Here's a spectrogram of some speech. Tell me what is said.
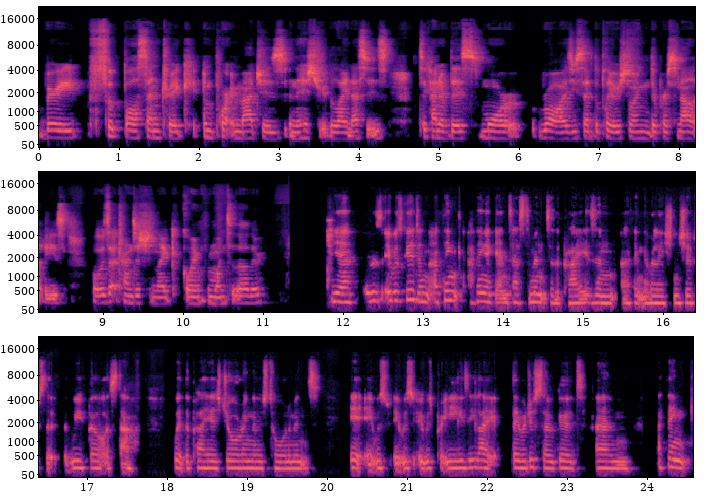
very football centric, important matches in the history of the Lionesses to kind of this more raw, as you said, the players showing their personalities. What was that transition like going from one to the other? Yeah, it was it was good, and I think I think again testament to the players, and I think the relationships that, that we've built as staff with the players during those tournaments. It, it was it was it was pretty easy. Like they were just so good. Um, I think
